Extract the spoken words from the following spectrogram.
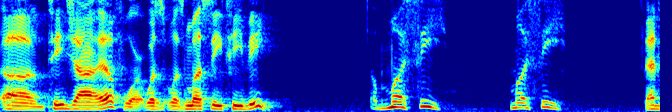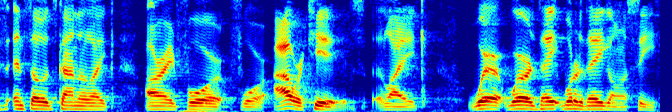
uh TGIF was was must see TV. A must see. Must see. And and so it's kind of like all right for for our kids like where where are they what are they going to see?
